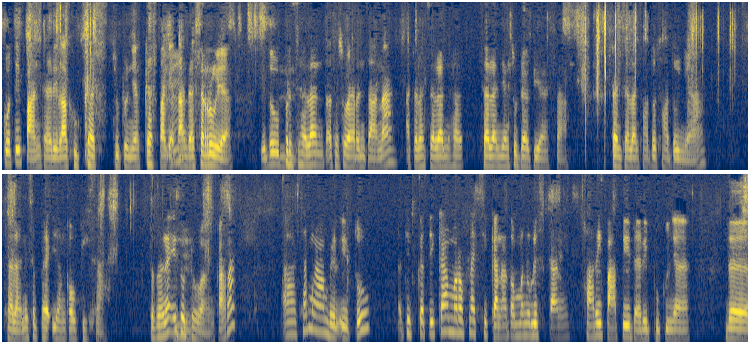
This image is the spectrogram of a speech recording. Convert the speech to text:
kutipan dari lagu Gas, judulnya Gas pakai Hmm. tanda seru ya. itu hmm. berjalan tak sesuai rencana adalah jalan jalan yang sudah biasa dan jalan satu-satunya jalani sebaik yang kau bisa sebenarnya itu hmm. doang karena uh, saya mengambil itu ketika merefleksikan atau menuliskan saripati dari bukunya The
